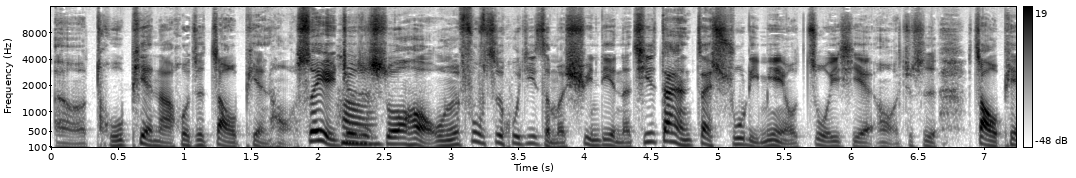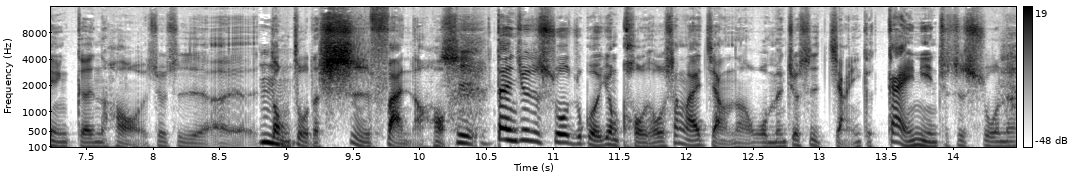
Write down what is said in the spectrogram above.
呃，图片啊，或者照片哈，所以就是说哈，我们腹式呼吸怎么训练呢？其实当然在书里面有做一些哦，就是照片跟哈，就是呃动作的示范，然后是。但就是说，如果用口头上来讲呢，我们就是讲一个概念，就是说呢，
